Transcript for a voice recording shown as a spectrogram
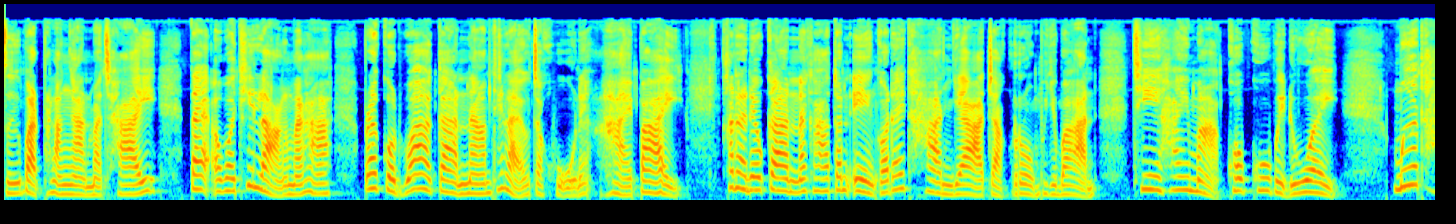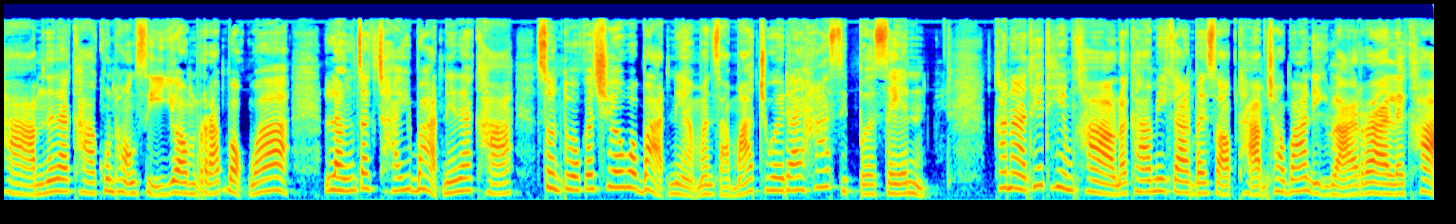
ซื้อบัตรพลังงานมาใช้ แต่เอาไว้ที่หลังนะคะ ปรากฏว่าอาการน้ำที่ไหลออกจากหูเนี่ยหายไป ขณะเดียวกันนะคะ ตนเองก็ได้ทานยาจากโรงพยาบาลที่ให้มาควบคู่ไปด้วย เมื่อถามเนี่ยนะคะ คุณทองศรียอมรับบอกว่า หลังจากใช้บัตรเนี่ยนะคะ ส่วนตัวก็เชื่อว่าบัตรเนี่ยมันสามารถช่วยได้ 50%ขณะที่ทีมข่าวนะคะ มีการไปสอบถามชาวบ้านอีกหลายรายเลยค่ะ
